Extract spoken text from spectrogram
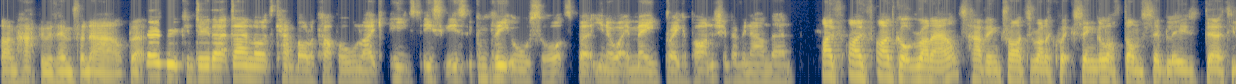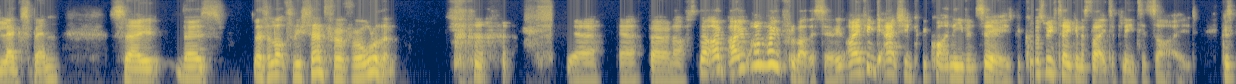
I'm happy with him for now. But Joe Root can do that. Dan Lawrence can bowl a couple. Like he's he's, he's complete all sorts. But you know what? It may break a partnership every now and then. I've I've I've got run out having tried to run a quick single off Dom Sibley's dirty leg spin. So there's there's a lot to be said for for all of them. yeah, yeah, fair enough. No, I, am hopeful about this series. I think it actually could be quite an even series because we've taken a slightly depleted side. Because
